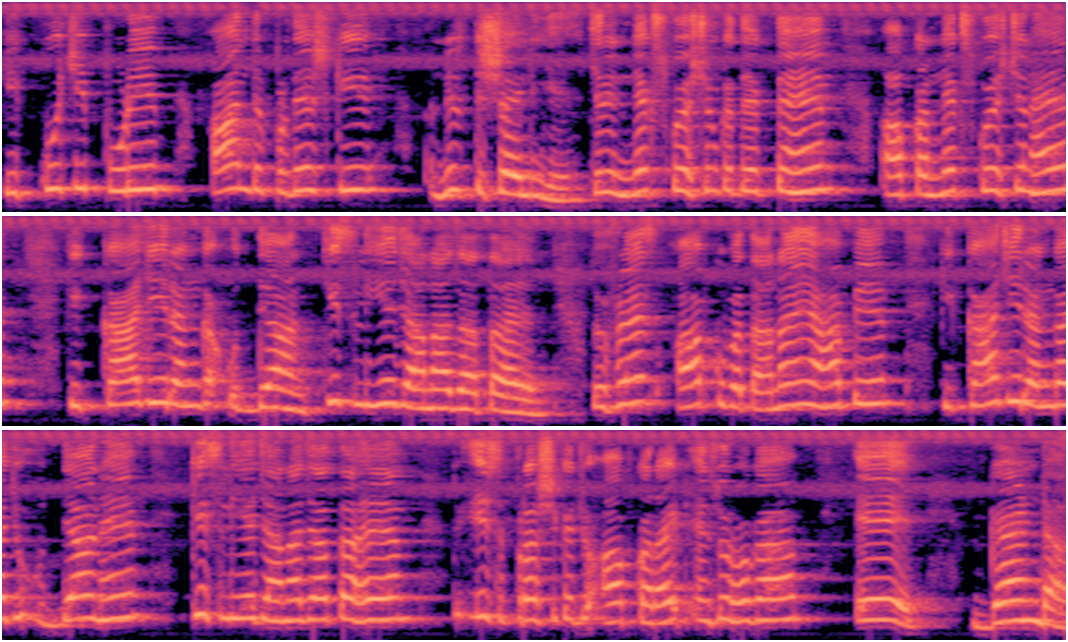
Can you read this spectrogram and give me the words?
कि कुचिपुड़ी आंध्र प्रदेश की नृत्य शैली है। चलिए नेक्स्ट क्वेश्चन को देखते हैं। आपका नेक्स्ट क्वेश्चन है कि काजीरंगा उद्यान किस लिए जाना जाता है? तो फ्रेंड्स आपको बताना है यहाँ पे कि काजीरंगा जो उद्यान है, किस लिए जाना जाता है? तो इस प्रश्न का जो आपका राइट आंसर होगा ए गैंडा।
